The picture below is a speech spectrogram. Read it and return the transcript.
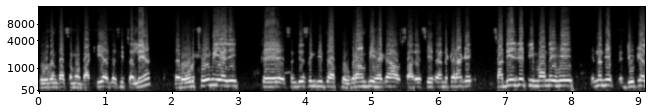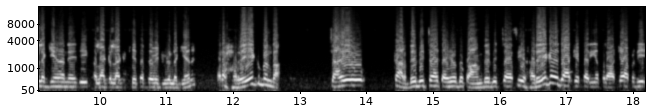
ਦੋ ਦਿਨ ਦਾ ਸਮਾਂ ਬਾਕੀ ਹੈ। ਅੱਜ ਅਸੀਂ ਚੱਲੇ ਆ ਰੋਡ ਸ਼ੋਅ ਵੀ ਹੈ ਜੀ ਤੇ ਸੰਜੇ ਸਿੰਘ ਜੀ ਦਾ ਪ੍ਰੋਗਰਾਮ ਵੀ ਹੈਗਾ, ਉਹ ਸਾਰੇ ਅਸੀਂ ਅਟੈਂਡ ਕਰਾਂਗੇ। ਸਾਡੀਆਂ ਜਿਹੜੀਆਂ ਟੀਮਾਂ ਨੇ, ਇਹ ਇਹਨਾਂ ਦੀਆਂ ਡਿਊਟੀਆਂ ਲੱਗੀਆਂ ਨੇ ਜੀ, ਅਲੱਗ-ਅਲੱਗ ਖੇਤਰ ਦੇ ਵਿੱਚ ਡਿਊਟੀਆਂ ਲੱਗੀਆਂ ਨੇ। ਪਰ ਹਰੇਕ ਬੰਦਾ, ਚਾਹੇ ਉਹ ਘਰ ਦੇ ਵਿੱਚ ਆ, ਚਾਹੇ ਉਹ ਦੁਕਾਨ ਦੇ ਵਿੱਚ ਆ, ਅਸੀਂ ਹਰੇਕ ਦੇ ਜਾ ਕੇ ਪੈਰੀਆਂ ਤਲਾ ਕੇ ਆਪਣੀ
